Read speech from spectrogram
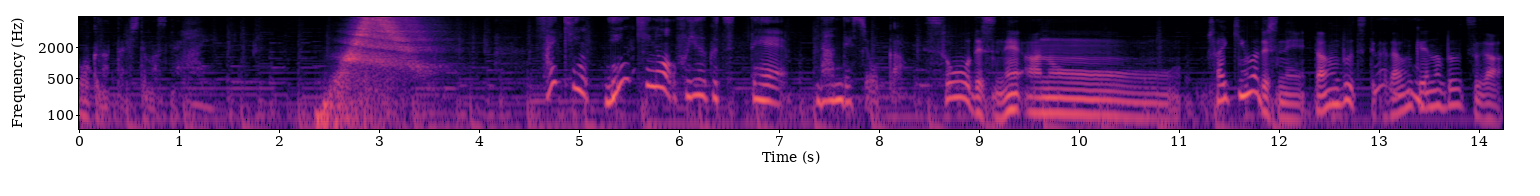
多くなったりしてますね。あはい最近人気の冬靴って何でしょうか？そうですね、あのー最近はですねダウンブーツっていうか、うんダウン系のブーツが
